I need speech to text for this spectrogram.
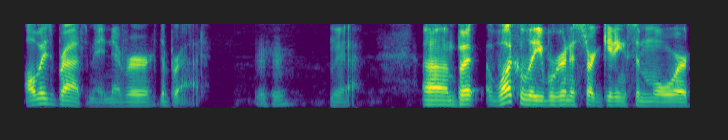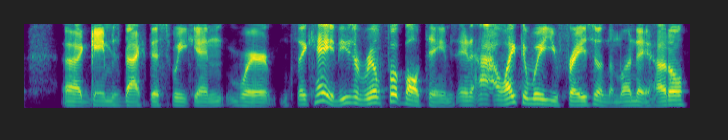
always bridesmaid, never the bride. hmm Yeah. Um, but luckily, we're going to start getting some more uh, games back this weekend where it's like, hey, these are real football teams. And I, like the way you phrase it on the Monday huddle.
